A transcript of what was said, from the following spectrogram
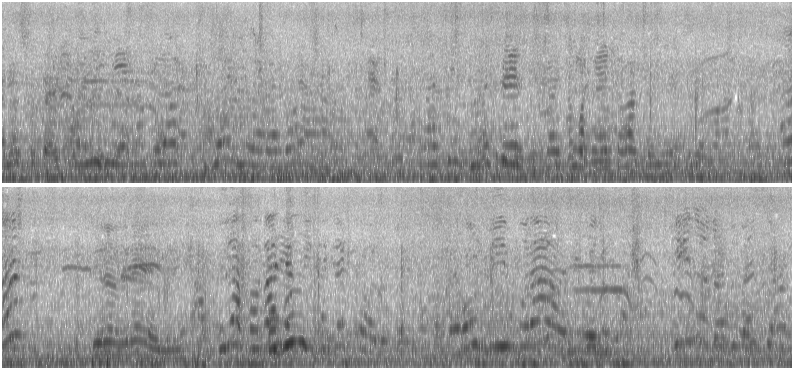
bananas for bag. Chi non ho pensato?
